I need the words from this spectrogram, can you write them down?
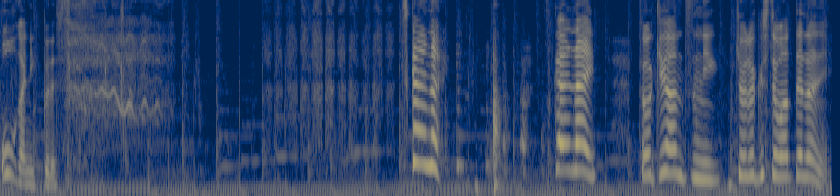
オーガニックです。使えない。使えない。東急ハンズに協力してもらってるのに。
